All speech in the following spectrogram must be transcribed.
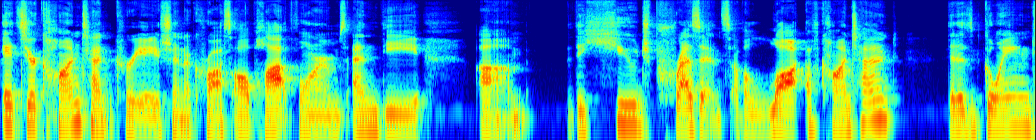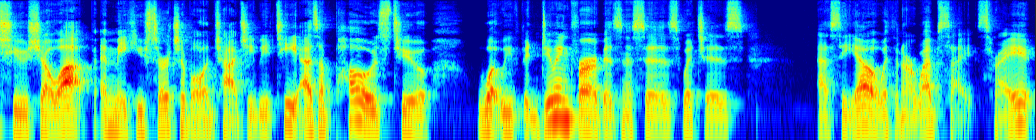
it's your content creation across all platforms and the um, the huge presence of a lot of content that is going to show up and make you searchable in ChatGPT as opposed to what we've been doing for our businesses, which is SEO within our websites, right?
